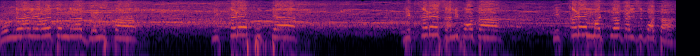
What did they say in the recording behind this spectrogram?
రెండు వేల ఇరవై తొమ్మిదిలో గెలుస్తా. ఇక్కడే పుట్టా. ఇక్కడే చనిపోతా. ఇక్కడే మట్టిలో కలిసిపోతా.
